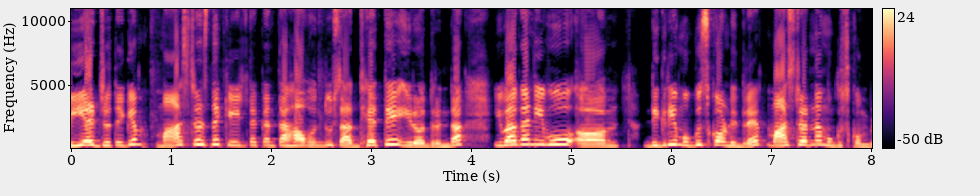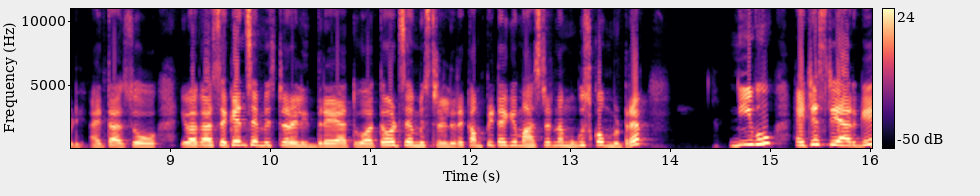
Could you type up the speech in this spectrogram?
ಬಿ ಎಡ್ ಜೊತೆಗೆ ಮಾಸ್ಟರ್ಸ್ನ ಕೇಳ್ತಕ್ಕಂತಹ ಒಂದು ಸಾಧ್ಯತೆ ಇರೋದ್ರಿಂದ ಇವಾಗ ನೀವು ಡಿಗ್ರಿ ಮುಗಿಸ್ಕೊಂಡಿದ್ರೆ ಮಾಸ್ಟರ್ನ ಮುಗಿಸ್ಕೊಂಬಿಡಿ ಆಯಿತಾ? ಸೊ ಇವಾಗ ಸೆಕೆಂಡ್ ಸೆಮಿಸ್ಟರಲ್ಲಿದ್ದರೆ ಅಥವಾ ತರ್ಡ್ ಸೆಮಿಸ್ಟರಲ್ಲಿದ್ದರೆ ಕಂಪ್ಲೀಟಾಗಿ ಮಾಸ್ಟರ್ನ ಮುಗಿಸ್ಕೊಂಬಿಟ್ರೆ ನೀವು ಹೆಚ್ ಎಸ್ ಟಿ ಆರ್ಗೆ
